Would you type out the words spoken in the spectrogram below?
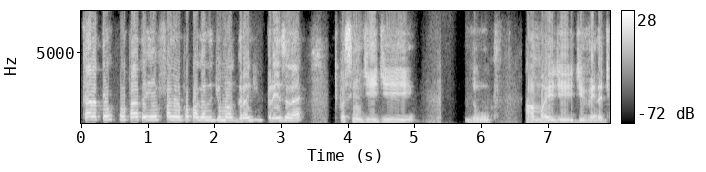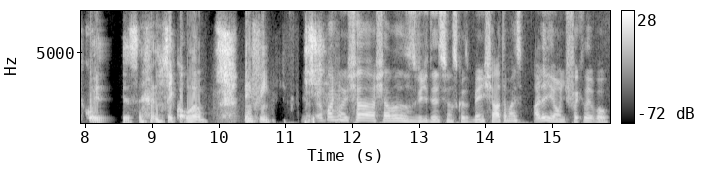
cara, tem um contato aí fazendo propaganda de uma grande empresa, né? Tipo assim, de. de do ramo aí de, de venda de coisas. Não sei qual ramo. Enfim. Eu, eu particularmente achava os vídeos dele assim, umas coisas bem chatas, mas olha aí onde foi que levou.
